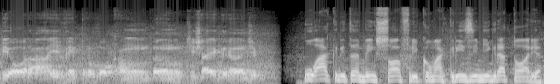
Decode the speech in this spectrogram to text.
piorar e vem provocar um dano que já é grande. O Acre também sofre com a crise migratória.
